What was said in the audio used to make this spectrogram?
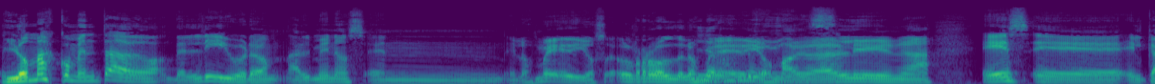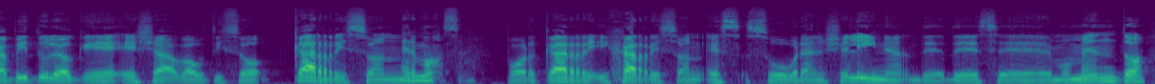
lo más comentado del libro, al menos en, en los medios, el rol de los, Los medios, medios. Magdalena, es eh, el capítulo que ella bautizó Carrison Hermoso. por Carrie y Harrison, es su Brangelina de, de ese momento.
